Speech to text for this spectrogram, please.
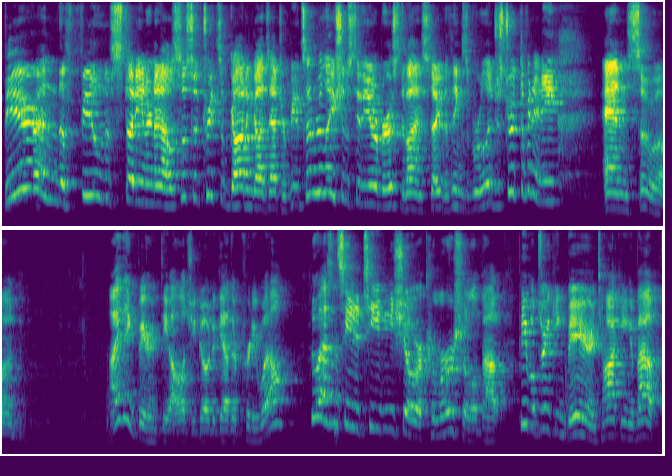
Beer and the Field of Study and Analysis that treats of God and God's attributes and relations to the universe, divine study, of the things of religious truth, divinity, and so on. I think beer and theology go together pretty well. Who hasn't seen a TV show or commercial about people drinking beer and talking about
